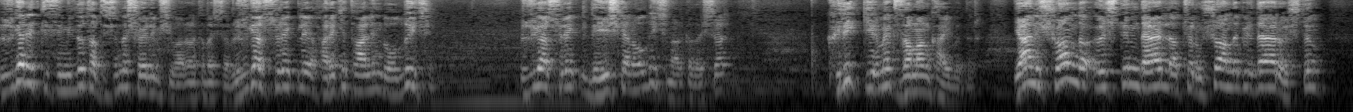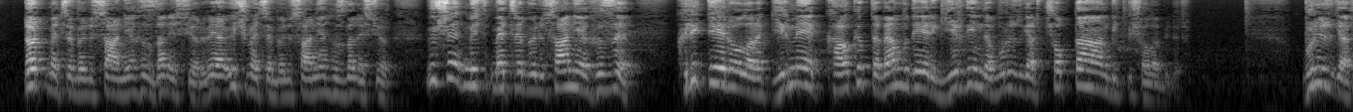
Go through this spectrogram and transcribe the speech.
Rüzgar etkisi mildot atışında şöyle bir şey var arkadaşlar. Rüzgar sürekli hareket halinde olduğu için rüzgar sürekli değişken olduğu için arkadaşlar klik girmek zaman kaybıdır. Yani şu anda ölçtüğüm değerle atıyorum. Şu anda bir değer ölçtüm. 4 metre bölü saniye hızdan esiyor veya 3 metre bölü saniye hızdan esiyor. 3 metre bölü saniye hızı klik değeri olarak girmeye kalkıp da ben bu değeri girdiğimde bu rüzgar çoktan bitmiş olabilir. Bu rüzgar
